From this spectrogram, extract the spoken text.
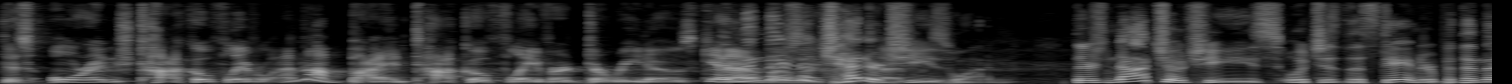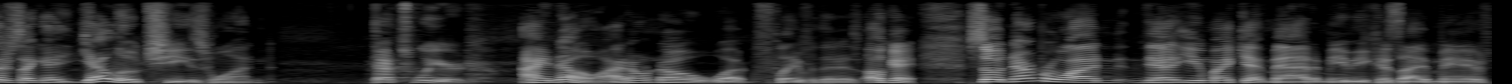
this orange taco flavor. I'm not buying taco flavored Doritos. Get And out then of there's a cheddar that. cheese one. There's nacho cheese, which is the standard, but then there's like a yellow cheese one. That's weird. I know. I don't know what flavor that is. Okay, so number one, yeah, you might get mad at me because I may have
